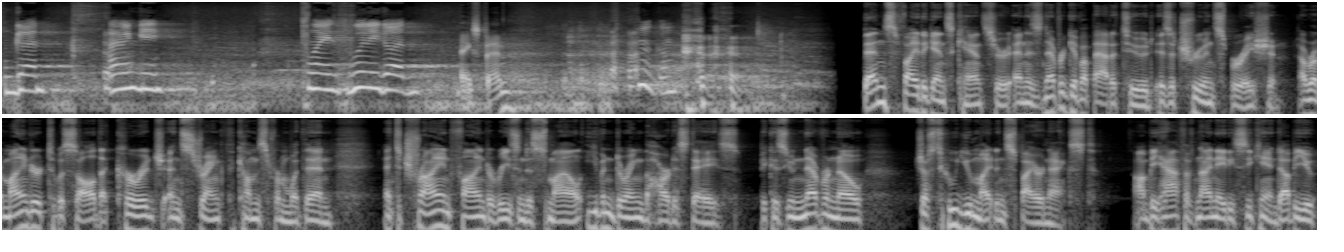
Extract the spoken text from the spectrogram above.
Good. I think he plays really good. Thanks, Ben. Welcome. Ben's fight against cancer and his never give up attitude is a true inspiration, a reminder to us all that courage and strength comes from within, and to try and find a reason to smile even during the hardest days, because you never know just who you might inspire next. On behalf of 980 CKNW,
